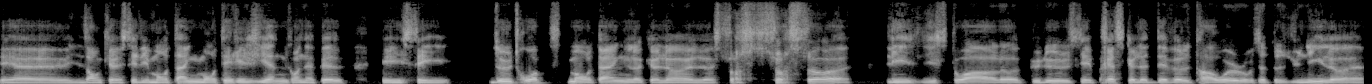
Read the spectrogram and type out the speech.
Et euh, donc, euh, c'est les montagnes montérégiennes qu'on appelle. Et c'est deux, trois petites montagnes là, que là, là, sur, sur ça, les l'histoire là, pullule, c'est presque le Devil Tower aux États-Unis. Là,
